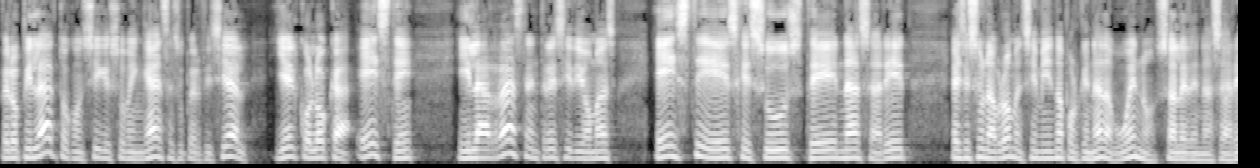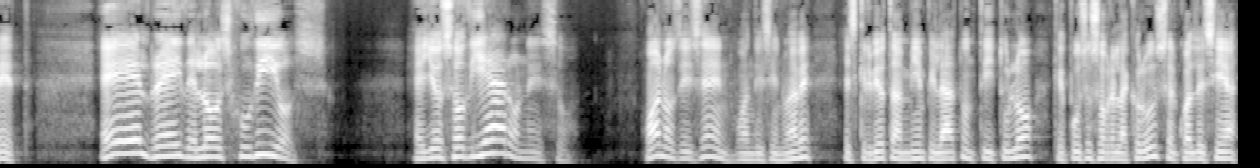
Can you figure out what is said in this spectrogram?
Pero Pilato consigue su venganza superficial y él coloca este y la arrastra en tres idiomas. Este es Jesús de Nazaret. Esa es una broma en sí misma porque nada bueno sale de Nazaret. El rey de los judíos. Ellos odiaron eso. Juan nos dice en Juan 19, escribió también Pilato un título que puso sobre la cruz, el cual decía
